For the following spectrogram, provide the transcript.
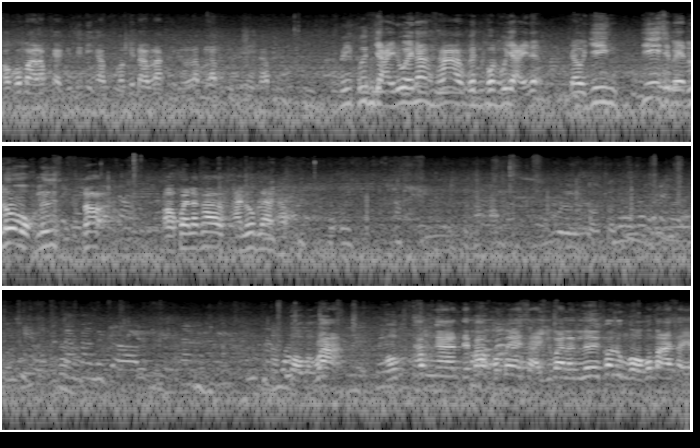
เขาก็มารับแขกที่นี่ครับคนที่นำรับรับรับอยู่ที่นี่ครับมีปืนใหญ่ด้วยนะถ้าเป็นคนผู้ใหญ่เนี่ยจะยิง 21 ลูกหรือเนาะออกไปแล้วก็ถ่ายรูปแรกครับบอกบอกว่าผมทำงานแต่ว่าผมไม่อาศัยอยู่บ้านหลังเลย ก็ลุงโหก็มาอาศัย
